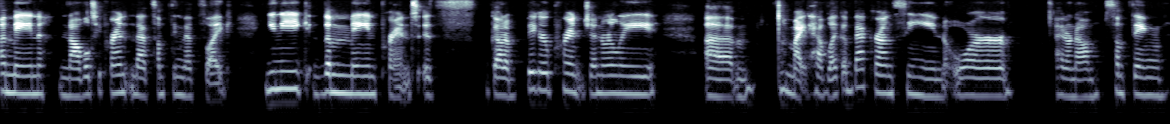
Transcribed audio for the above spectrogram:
a main novelty print, and that's something that's like unique. The main print, it's got a bigger print generally. Um, it might have like a background scene or I don't know, something,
